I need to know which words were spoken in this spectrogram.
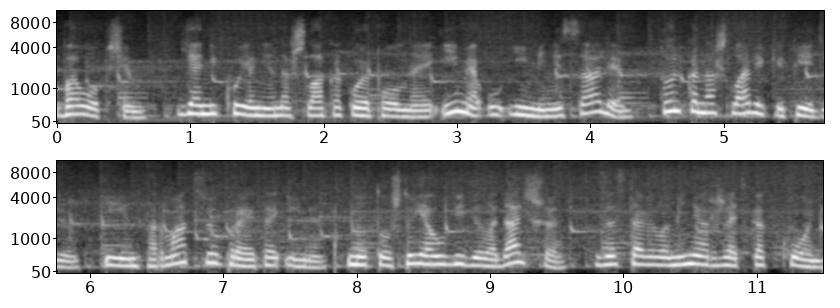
В общем, я никуда не нашла какое полное имя у имени Сали, только нашла Википедию и информацию про это имя. Но то, что я увидела дальше, заставило меня ржать как конь.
